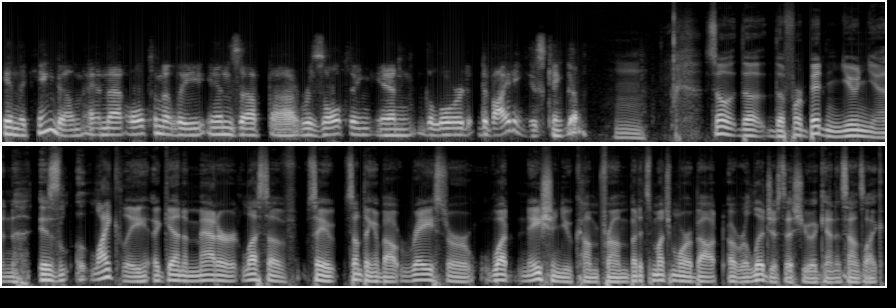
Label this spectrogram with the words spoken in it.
in the kingdom and that ultimately ends up uh, resulting in the lord dividing his kingdom hmm. So the the forbidden union is likely again a matter less of say something about race or what nation you come from, but it's much more about a religious issue. Again, it sounds like.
